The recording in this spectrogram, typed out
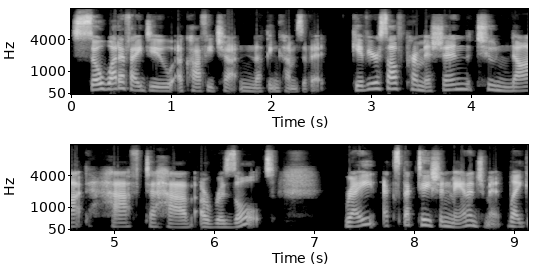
so what if i do a coffee chat and nothing comes of it give yourself permission to not have to have a result right? Expectation management. Like,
